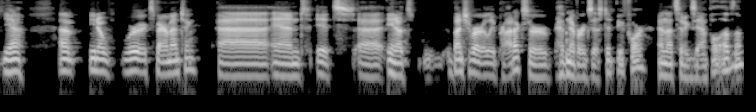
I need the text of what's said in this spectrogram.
Yeah. Um, you know, we're experimenting, uh, and it's uh, you know, it's, a bunch of our early products are have never existed before, and that's an example of them.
